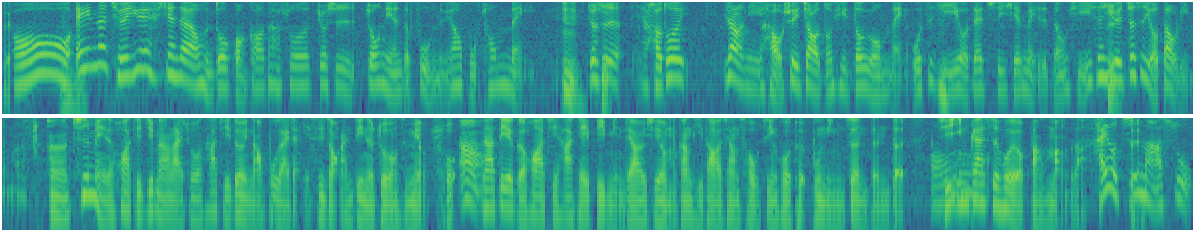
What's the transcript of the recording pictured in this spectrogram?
对哦，哎、嗯欸，那其实因为现在有很多广告，他说就是中年的妇女要补充镁，嗯，就是好多。让你好睡觉的东西都有镁，我自己也有在吃一些镁的东西。医生觉得这是有道理的吗？嗯，吃镁的话，其实基本上来说，它其实对于脑部来讲也是一种安定的作用是没有错。嗯，那第二个话，其实它可以避免掉一些我们刚提到的像抽筋或腿部凝症等等，其实应该是会有帮忙啦。还有芝麻素。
